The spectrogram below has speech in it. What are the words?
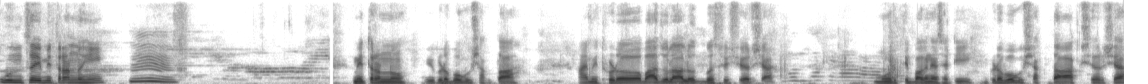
उंच आहे मित्रांनो ही. मित्रांनो इकडं बघू शकता आम्ही थोडं बाजूला आलोत बसवेश्वरच्या मूर्ती बघण्यासाठी इकडं बघू शकता अक्षरशः.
